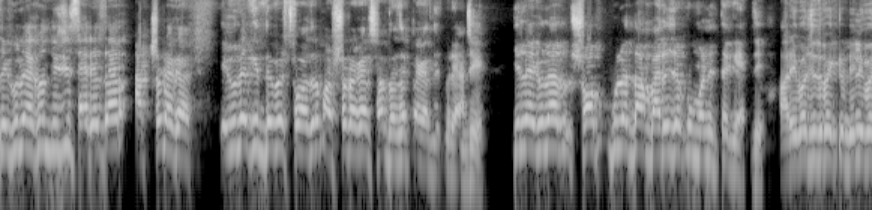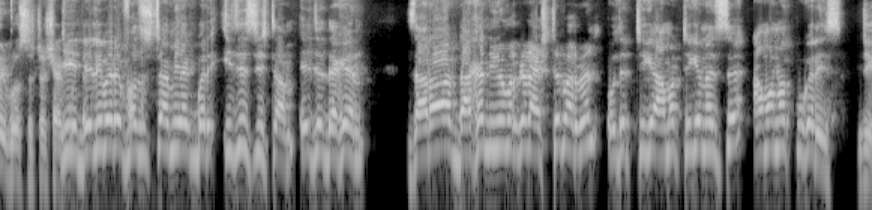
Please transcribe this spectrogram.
যেগুলো এখন দিচ্ছি চার হাজার আটশো টাকা এগুলো কিনতে হবে ছ হাজার পাঁচশো টাকা সাত হাজার টাকা দিয়ে করে। এগুলার সবগুলোর দাম বাইরে যায় কোম্পানির থেকে। আর এবার যদি একটু ডেলিভারি প্রসেসটা জি ডেলিভারি প্রসেসটা আমি একবার ইজি সিস্টেম এই যে দেখেন যারা ঢাকা নিউ মার্কেটে আসতে পারবেন ওদের ঠিক আমার ঠিকানা হচ্ছে আমানত পুকারিস। জি।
